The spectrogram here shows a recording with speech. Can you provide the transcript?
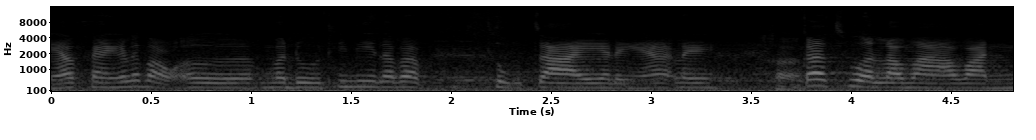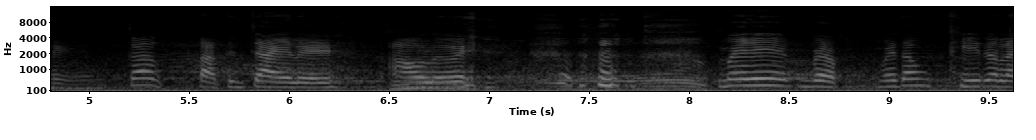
เงี้ยแฟนก็เลยบอกเออมาดูที่นี่แล้วแบบถูกใจอะไรเงี้ยเลย ครับก็ชวนเรามาวันหนึ่งก็ตัดสินใจเลยเอาเลย โอ้โห ไม่ได้แบบไม่ต้องคิดอะไร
